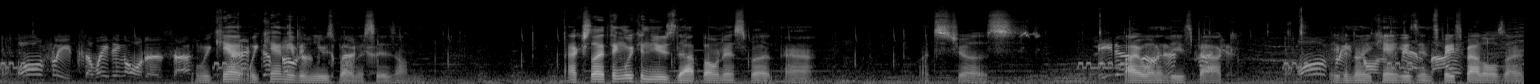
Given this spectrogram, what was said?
All fleets awaiting orders, sir. We can't we can't even use bonuses on Actually, I think we can use that bonus, but uh let's just buy one of these back. Even though you can't use it in space battles, I'm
